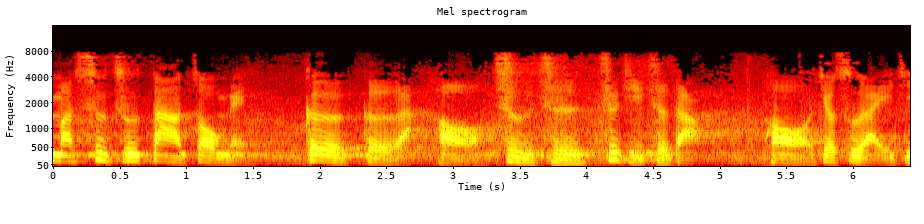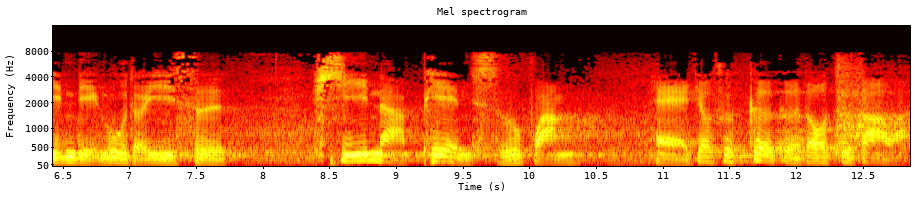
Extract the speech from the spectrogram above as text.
么四肢大众呢，个个啊哦自知自己知道，哦，就是啊已经领悟的意思。心啊，遍十方，哎，就是个个都知道啊。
